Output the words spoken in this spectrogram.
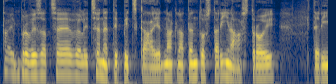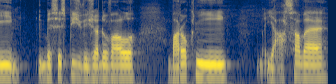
Ta improvizace je velice netypická, jednak na tento starý nástroj, který by si spíš vyžadoval barokní, jásavé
